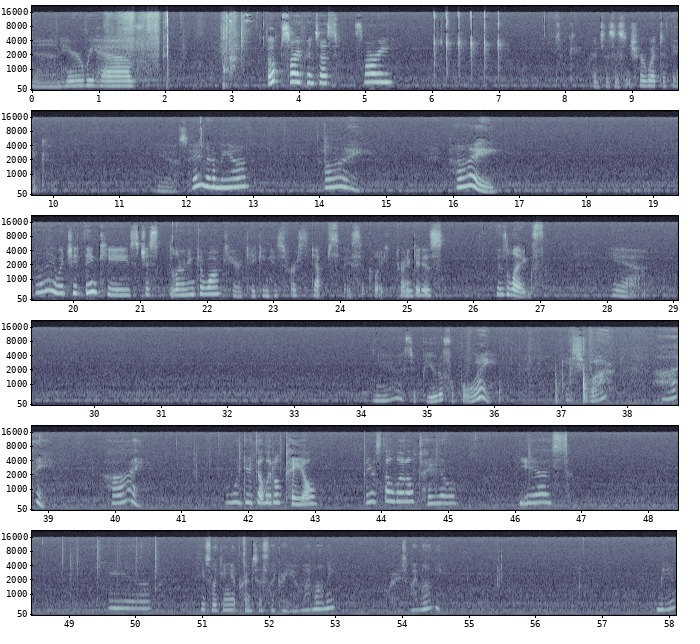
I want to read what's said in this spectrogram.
And here we have. Oops, sorry, Princess. Sorry. It's okay. Princess isn't sure what to think. Yes. Hey, little man. Hi. Hi. Hi, what'd you think? He's just learning to walk here, taking his first steps, basically. Trying to get his his legs. Yeah. Yeah, he's a beautiful boy. Yes, you are. Hi. Hi. Oh, there's the little tail. There's the little tail. Yes. Yeah. He's looking at Princess like, are you my mommy? Where's my mommy? Yeah.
